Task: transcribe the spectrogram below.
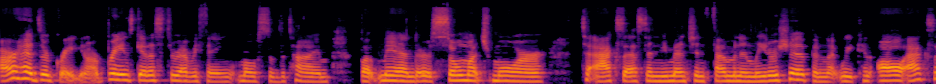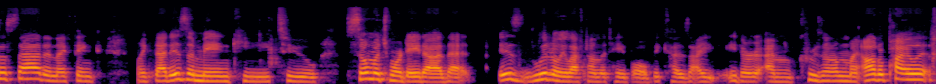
our heads are great you know our brains get us through everything most of the time but man there's so much more to access and you mentioned feminine leadership and that we can all access that and i think like that is a main key to so much more data that is literally left on the table because I either I'm cruising on my autopilot,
